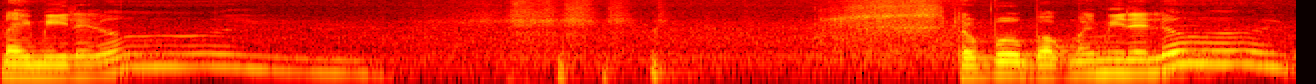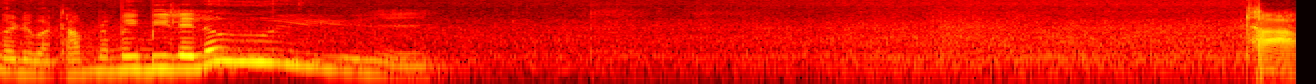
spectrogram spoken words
ไม่มีเลยเลยหลวงปู่บอกไม่มีเลยเลยปฏิบัติธรรมไม่มีเลยเลยาม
